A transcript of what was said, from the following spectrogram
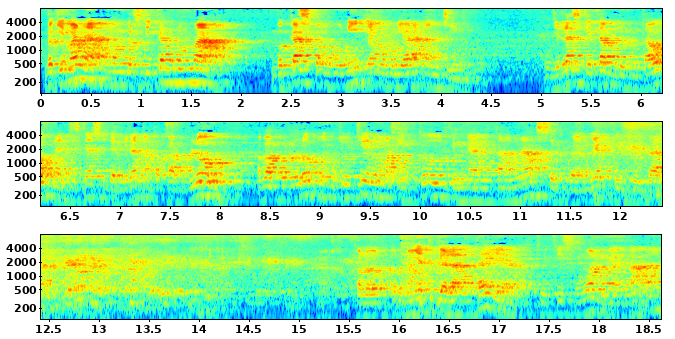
Bagaimana membersihkan rumah bekas penghuni yang memelihara anjing? Jelas kita belum tahu najisnya sudah hilang ataukah belum. Apa perlu mencuci rumah itu dengan tanah sebanyak tujuh kali? Kalau rumahnya tiga lantai ya cuci semua dengan tanah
